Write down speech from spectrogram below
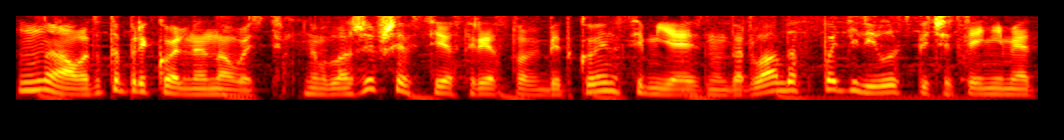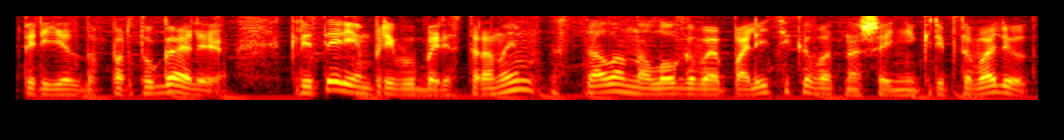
Ну а вот это прикольная новость. Вложившая все средства в биткоин, семья из Нидерландов поделилась впечатлениями от переезда в Португалию. Критерием при выборе страны стала налоговая политика в отношении криптовалют.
